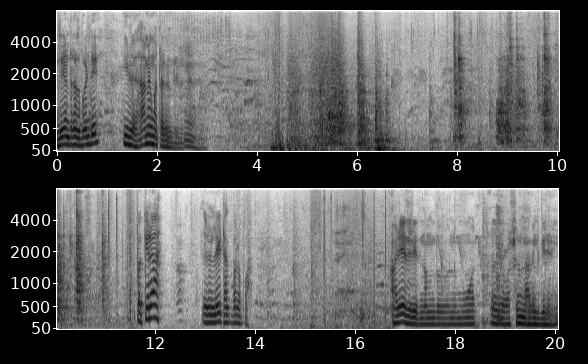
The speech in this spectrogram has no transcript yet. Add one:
ಇದೇನ್ರಿ ಅದು ಬಂಡಿ? ಇದು ಆಮ್ಯಾಗ ಮಾತಾಡೋಣ ಇದು ಹ್ಞೂ ಪಕ್ಕೀರ? ಇದನ್ನ ಲೈಟ್ ಹಾಕಿ ಬರಪ್ಪ. ರೀ ಇದು ನಮ್ಮದು ಒಂದು ಮೂವತ್ತು ವರ್ಷದ ಮ್ಯಾಗಲ್ ಗಿರಣಿ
